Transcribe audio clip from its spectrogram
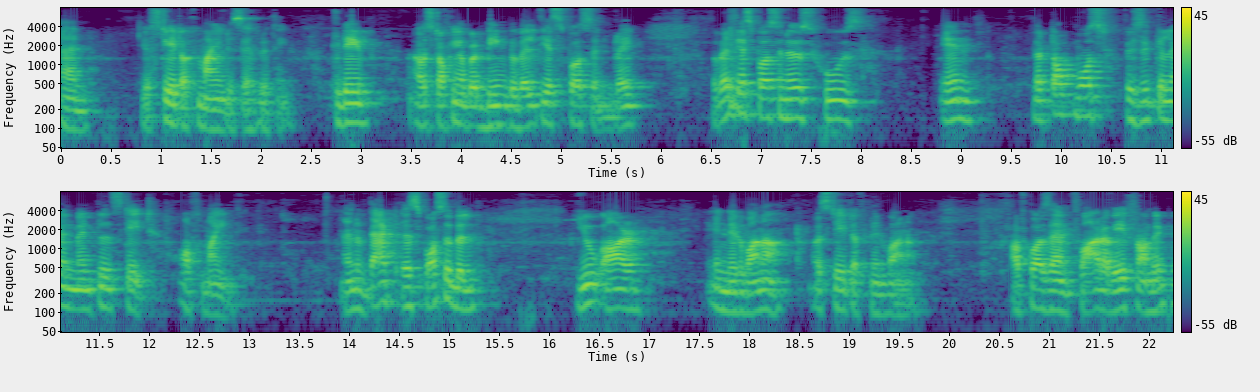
and your state of mind is everything. Today, I was talking about being the wealthiest person, right? The wealthiest person is who's in the topmost physical and mental state of mind. And if that is possible, you are in nirvana, a state of nirvana. Of course, I am far away from it,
